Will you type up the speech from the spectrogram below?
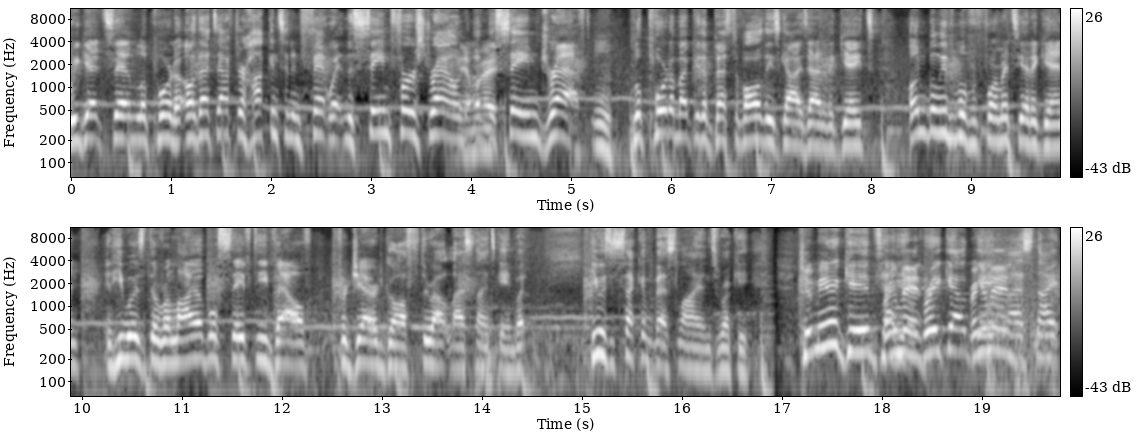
we get Sam LaPorta. Oh, that's after Hockenson and Fant went in the same first round Damn of the same draft. Hmm. LaPorta might be the best of all these guys out of the gates. Unbelievable performance yet again, and he was the reliable safety valve for Jared Goff throughout last night's game. But he was the second best Lions rookie. Jahmyr Gibbs Bring had his in. breakout Bring game last night,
